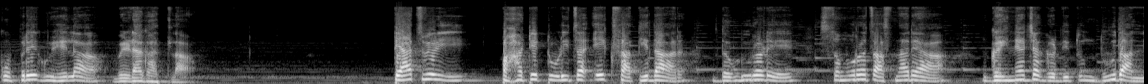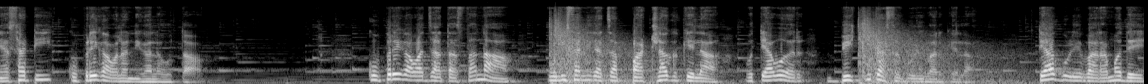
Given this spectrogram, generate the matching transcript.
कोपरे गुहेला वेढा घातला. त्याचवेळी पहाटे टोळीचा एक साथीदार दगडूरडे समोरच असणाऱ्या गैन्याच्या गर्दीतून दूध आणण्यासाठी कोपरे गावाला निघाला होता. कोपरे गावात जात असताना पोलिसांनी त्याचा पाठलाग केला व त्यावर बेछूट असा गोळीबार केला. त्या गोळीबारामध्ये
